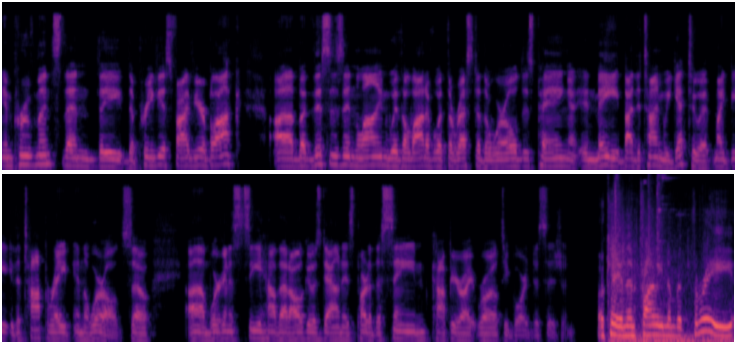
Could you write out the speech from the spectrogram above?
improvements than the the previous five year block. Uh, but this is in line with a lot of what the rest of the world is paying. It may, by the time we get to it, might be the top rate in the world. So um, we're going to see how that all goes down as part of the same copyright royalty board decision. Okay, and then finally, number three,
